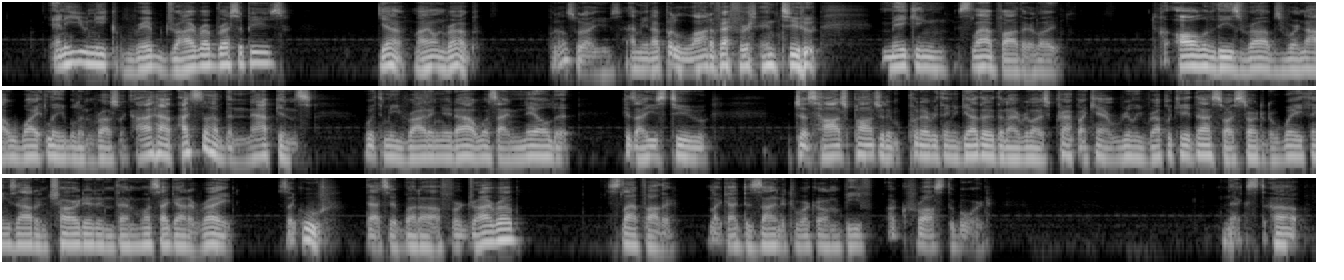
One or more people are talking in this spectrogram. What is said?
any unique rib dry rub recipes? Yeah, my own rub. What else would I use? I mean, I put a lot of effort into making Slab Father. Like, all of these rubs were not white labeled and rushed. Like I have, I still have the napkins with me writing it out once I nailed it because I used to just hodgepodge it and put everything together. Then I realized, crap, I can't really replicate that. So I started to weigh things out and chart it. And then once I got it right, it's like, ooh, that's it. But uh, for dry rub, Slab Father, like I designed it to work on beef across the board. Next up,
